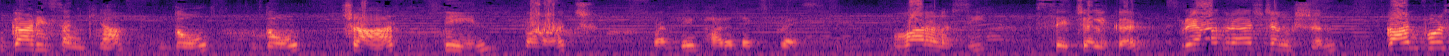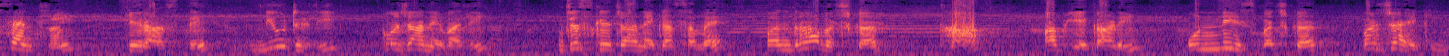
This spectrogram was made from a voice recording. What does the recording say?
गाड़ी संख्या दो दो, चार, तीन, पाँच। वंदे भारत एक्सप्रेस। वाराणसी से चलकर प्रयागराज जंक्शन, कानपुर सेंट्रल के रास्ते न्यू दिल्ली को जाने वाली, जिसके जाने का समय पंद्रह बजकर था। अब ये गाड़ी उन्नीस बजकर पर जाएगी।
